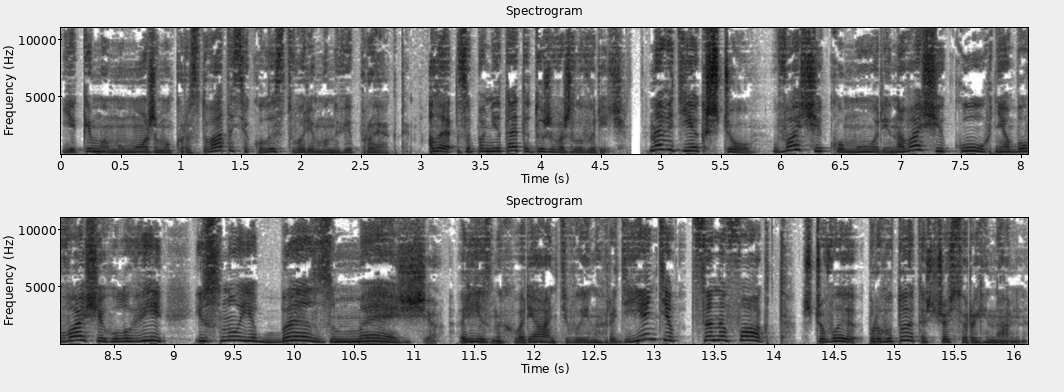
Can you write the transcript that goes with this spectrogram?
якими ми можемо користуватися, коли створюємо нові проекти. Але запам'ятайте дуже важливу річ: навіть якщо у вашій коморі, на вашій кухні або в вашій голові існує безмежжя різних варіантів і інгредієнтів, це не факт, що ви приготуєте щось оригінальне.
